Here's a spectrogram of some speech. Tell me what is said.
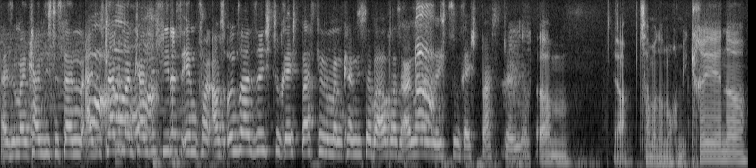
Also man kann sich das dann, also ich glaube, man kann sich vieles eben von aus unserer Sicht zurecht basteln und man kann sich aber auch aus anderer Sicht zurecht basteln. Ne? Ähm, ja, jetzt haben wir dann noch Migräne,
